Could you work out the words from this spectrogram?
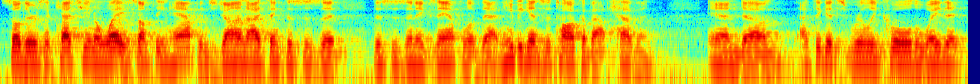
So there's a catching away. Something happens. John, I think this is a this is an example of that, and he begins to talk about heaven. And um, I think it's really cool the way that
